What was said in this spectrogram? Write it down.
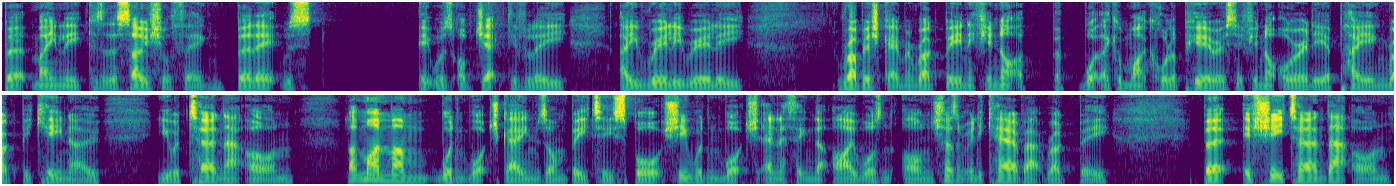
but mainly because of the social thing. But it was it was objectively a really really rubbish game of rugby. And if you're not a, a- what they might call a purist, if you're not already a paying rugby keno, you would turn that on. Like my mum wouldn't watch games on BT Sport. She wouldn't watch anything that I wasn't on. She doesn't really care about rugby. But if she turned that on,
